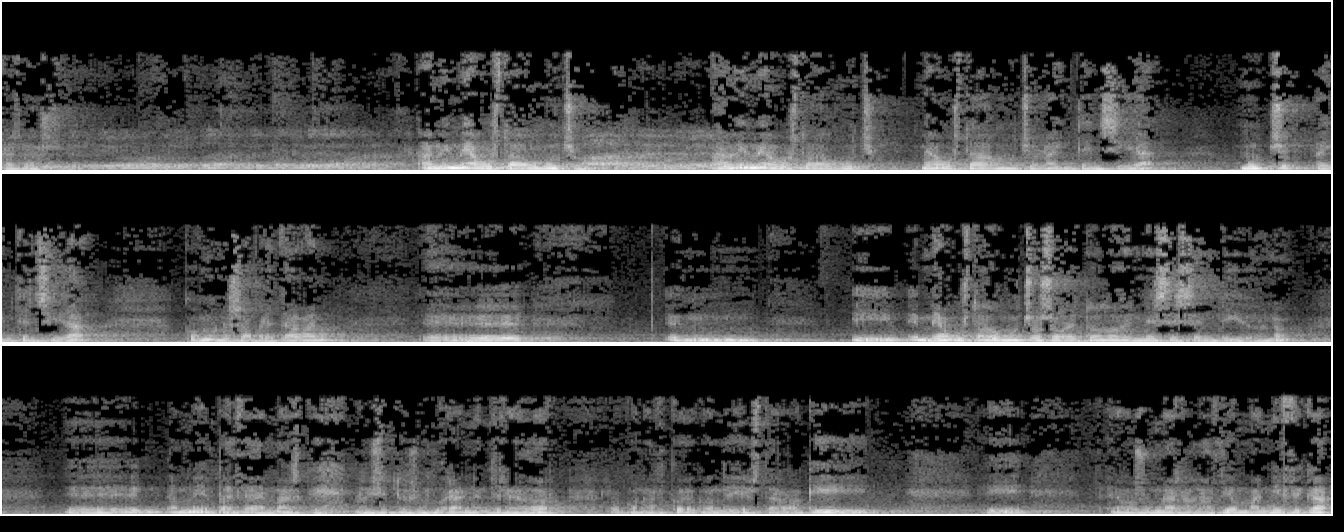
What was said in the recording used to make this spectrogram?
las dos. A mí me ha gustado mucho. A mí me ha gustado mucho. Me ha gustado mucho la intensidad, mucho la intensidad, cómo nos apretaban. Eh, y me ha gustado mucho sobre todo en ese sentido, ¿no? Eh, a mí me parece además que Luisito es un gran entrenador, lo conozco de cuando yo estaba aquí y, tenemos una relación magnífica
